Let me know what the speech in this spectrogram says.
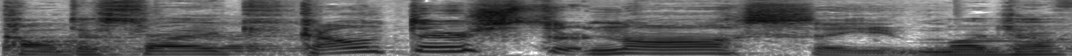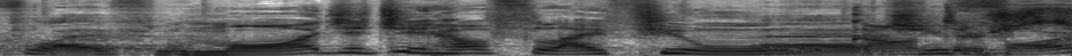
Counter-Strike, Counter Strike. Nossa, Igor. mod Half-Life, né? Mod de Half-Life 1, É, Counter Team Fortress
